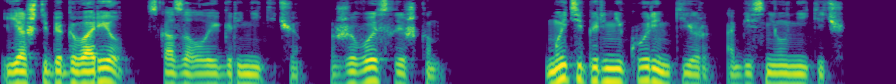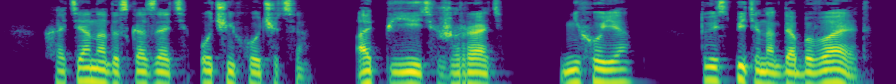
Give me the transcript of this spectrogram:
«Я ж тебе говорил», — сказал Игорь Никичу. «Живой слишком. «Мы теперь не курим, Кир», — объяснил Никич. «Хотя, надо сказать, очень хочется. А пить, жрать? Нихуя. То есть пить иногда бывает,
